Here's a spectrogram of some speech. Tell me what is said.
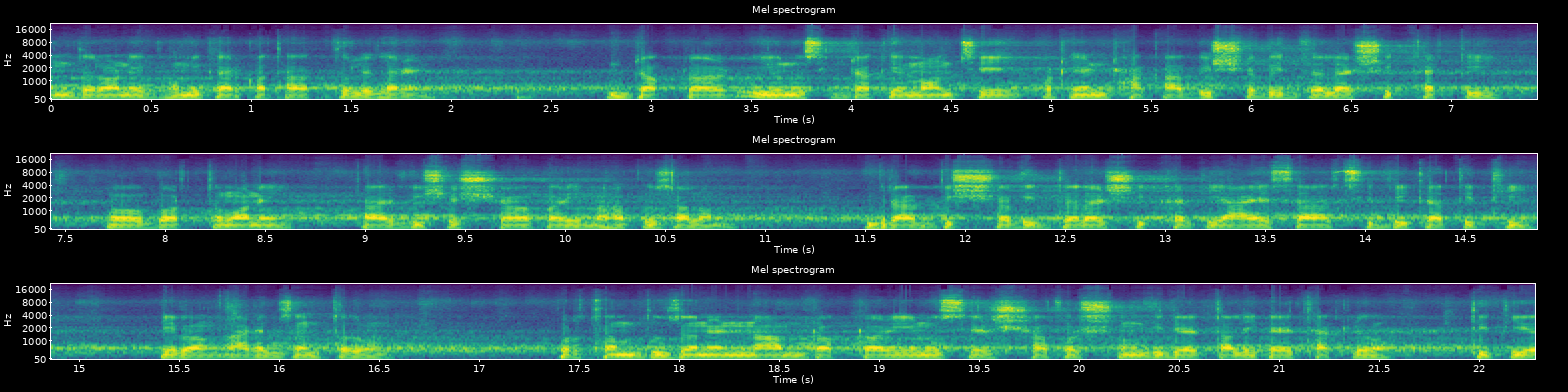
আন্দোলনে ভূমিকার কথা তুলে ধরেন। ডক্টর ইউনুস ডাকে মঞ্চে ওঠেন ঢাকা বিশ্ববিদ্যালয়ের শিক্ষার্থী ও বর্তমানে তার বিশেষ সহকারী মাহফুজ আলম। ব্রাক বিশ্ববিদ্যালয়ের শিক্ষার্থী আয়েশা সিদ্দিকা তিথি এবং আরেকজন তরুণ। প্রথম দুজনের নাম ডক্টর ইউনুসের সফর সঙ্গীদের তালিকায় থাকলেও তৃতীয়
